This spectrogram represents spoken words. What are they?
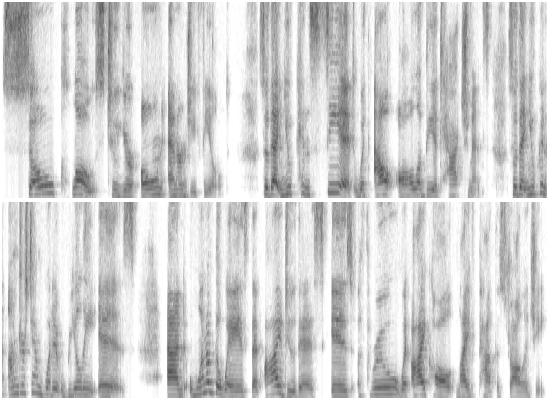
so close to your own energy field so that you can see it without all of the attachments, so that you can understand what it really is. And one of the ways that I do this is through what I call life path astrology.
